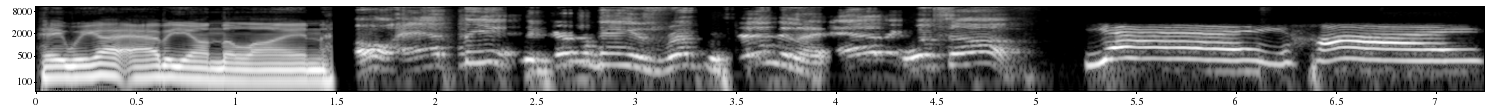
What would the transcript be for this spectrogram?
Hey, we got Abby on the line. Oh, Abby, the girl gang is representing tonight. Abby, what's up? Yay! Hi.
